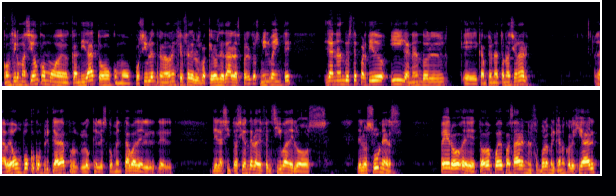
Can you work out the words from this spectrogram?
confirmación como candidato, como posible entrenador en jefe de los Vaqueros de Dallas para el 2020 ganando este partido y ganando el eh, campeonato nacional. La veo un poco complicada por lo que les comentaba del, de la situación de la defensiva de los, de los Sooners. Pero eh, todo puede pasar en el fútbol americano colegial.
